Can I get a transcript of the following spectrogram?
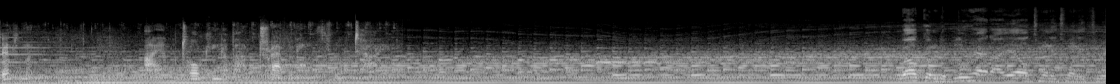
Gentlemen, I am talking about traveling through time. Welcome to BlueHat IL 2023,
